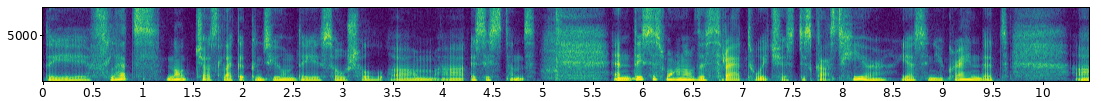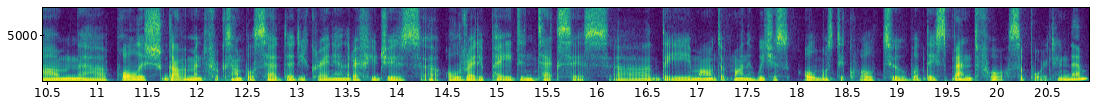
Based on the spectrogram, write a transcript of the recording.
the flats, not just like a consume the social um, uh, assistance. And this is one of the threat which is discussed here, yes, in Ukraine, that um, uh, Polish government, for example, said that Ukrainian refugees uh, already paid in taxes uh, the amount of money, which is almost equal to what they spent for supporting them.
